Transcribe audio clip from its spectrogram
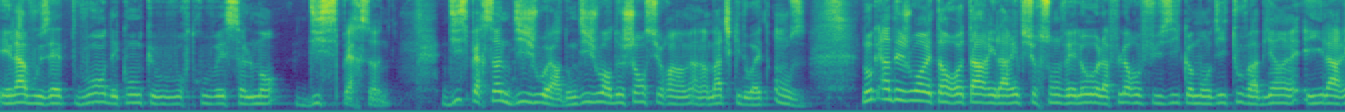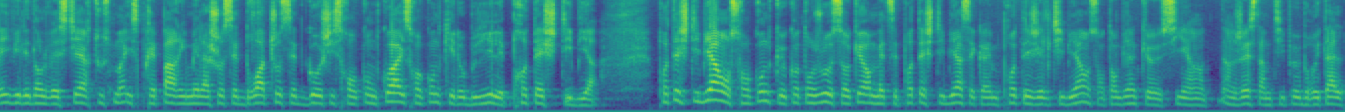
et là vous êtes, vous rendez compte que vous vous retrouvez seulement 10 personnes. 10 personnes, 10 joueurs. Donc 10 joueurs de champ sur un, match qui doit être 11. Donc un des joueurs est en retard, il arrive sur son vélo, la fleur au fusil, comme on dit, tout va bien. Et il arrive, il est dans le vestiaire, tout il se prépare, il met la chaussette droite, chaussette gauche, il se rend compte quoi? Il se rend compte qu'il a oublié les protèges tibia. Protège tibia, on se rend compte que quand on joue au soccer, mettre ses protèges tibia, c'est quand même protéger le tibia. On s'entend bien que y a un, geste un petit peu brutal,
